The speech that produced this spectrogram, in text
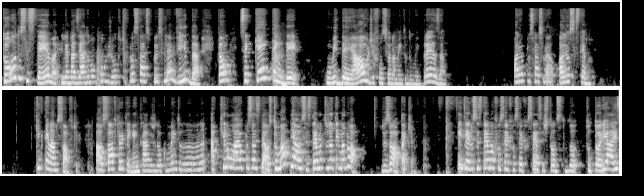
todo sistema ele é baseado num conjunto de processos, por isso ele é vida. Então, você quer entender o ideal de funcionamento de uma empresa? Olha o processo dela, olha o sistema. O que, que tem lá no software? Ah, o software tem a entrada de documento, aquilo lá é o processo ideal. Se tu mapear o sistema, tu já tem manual. Diz, ó, tá aqui, ó. Entrei no sistema, fucei, fucei, fucei, assisti todos os tutoriais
